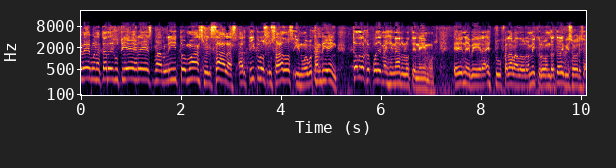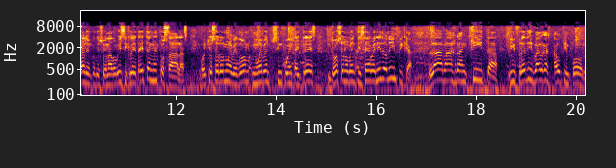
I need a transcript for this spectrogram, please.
Buenas tardes Gutiérrez, Pablito Mazo, el Salas, artículos usados y nuevos también. Todo lo que puede imaginar lo tenemos. Eh, nevera, estufa, lavadora, microondas, televisores, aire acondicionado, bicicleta. Ahí están estos Salas. 809-953-1296, Avenida Olímpica, La Barranquita y Freddy Vargas Auto Import,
